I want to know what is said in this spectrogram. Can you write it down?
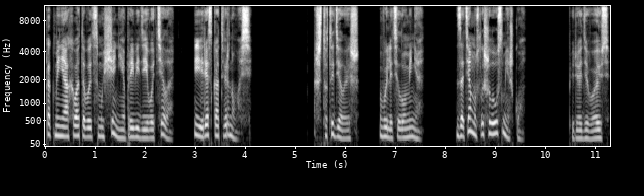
как меня охватывает смущение при виде его тела, и резко отвернулась. «Что ты делаешь?» — вылетело у меня. Затем услышала усмешку. «Переодеваюсь.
